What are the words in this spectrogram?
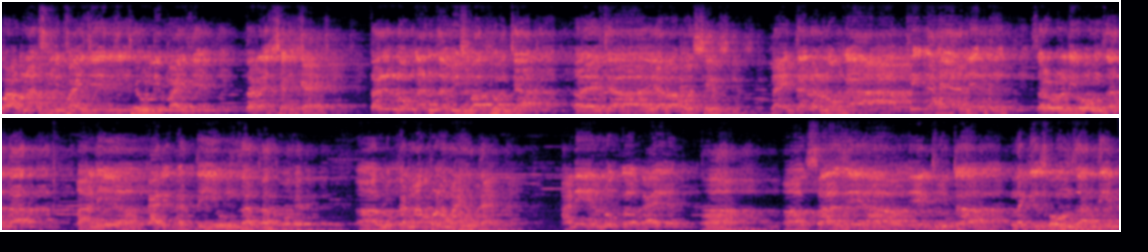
भावना असली पाहिजे ती ठेवली पाहिजे. तरच शक्य आहे. तर लोकांचा विश्वास तुमच्या याच्या याला बसेल. नाहीतर लोक ठीक आहे अनेक चळवळी होऊन जातात आणि कार्यकर्ते येऊन जातात वगैरे. लोकांना पण माहीत आहे. आणि लोक काय सहज अं, एकजूट लगेच होऊन जातील.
